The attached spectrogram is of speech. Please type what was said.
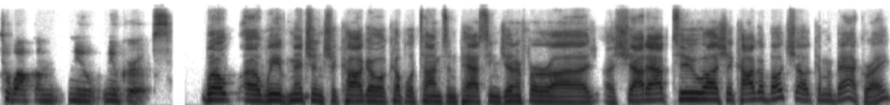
to welcome new new groups. Well, uh, we've mentioned Chicago a couple of times in passing. Jennifer, uh, a shout out to uh, Chicago Boat Show coming back, right?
